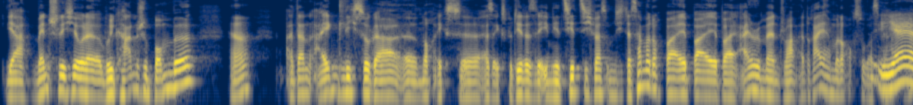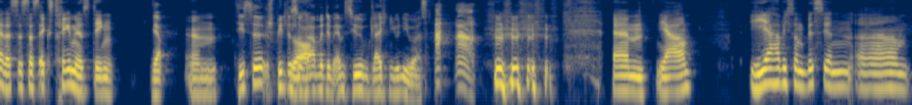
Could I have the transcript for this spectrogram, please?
ja menschliche oder vulkanische Bombe ja dann eigentlich sogar äh, noch ex, äh, also explodiert, also der injiziert sich was und sich, das haben wir doch bei bei bei Iron Man 3, 3 haben wir doch auch sowas Ja, gehabt. ja, ne? das ist das Extremes-Ding. ja. Ähm, Siehst du, spielt es Ja. sogar mit dem MCU im gleichen Universe. Haha. ähm, ja. Hier habe ich so ein bisschen, ähm,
